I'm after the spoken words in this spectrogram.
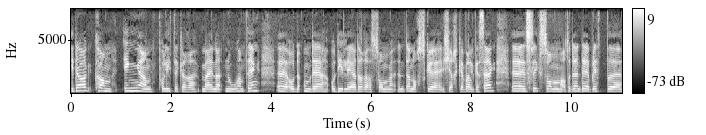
I dag kan ingen politikere mene noen ting om det og de ledere som Den norske kirke velger seg, eh, slik som altså det, det er blitt eh,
